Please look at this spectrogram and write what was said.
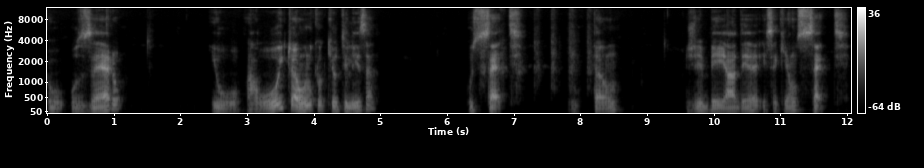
O, o 0 e o a 8 é o único que utiliza os 7. Então, GBAD, isso aqui é um 7.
